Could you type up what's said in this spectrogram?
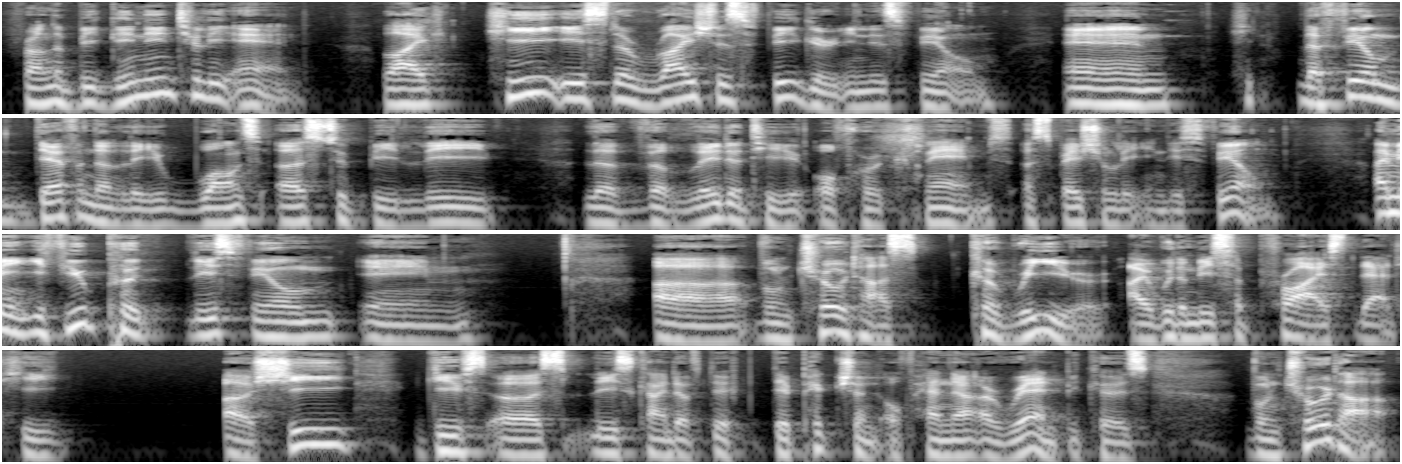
from the beginning to the end. Like he is the righteous figure in this film and he, the film definitely wants us to believe the validity of her claims, especially in this film. I mean, if you put this film in uh, von Trotta's career, I wouldn't be surprised that he, uh, she gives us this kind of de- depiction of Hannah Arendt because von Trotta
